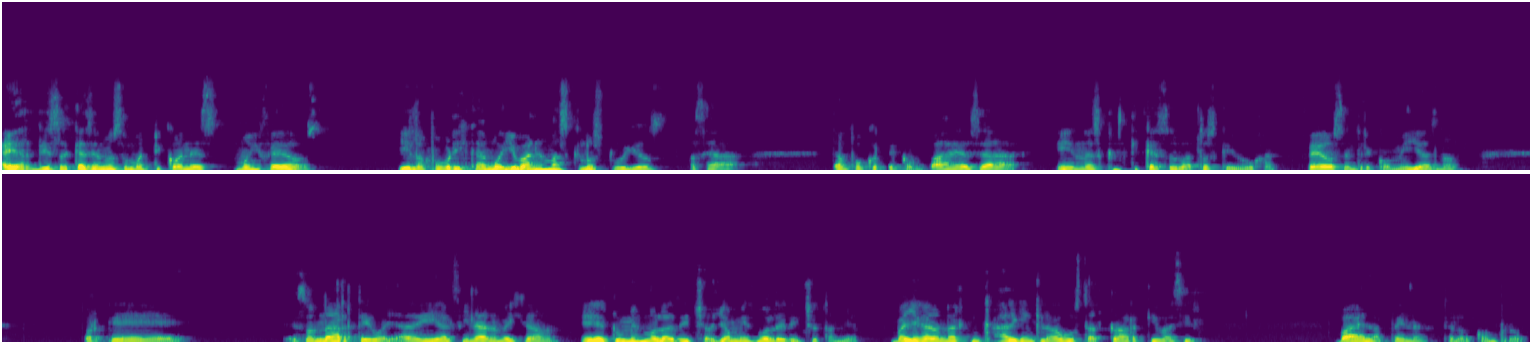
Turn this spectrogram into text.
hay artistas que hacen unos emoticones muy feos y los publican, güey, y valen más que los tuyos, o sea, tampoco te compare, o sea, y no es crítica a esos vatos que dibujan, feos entre comillas, ¿no? Porque es un arte, güey. Y al final me dijeron, eh, tú mismo lo has dicho, yo mismo lo he dicho también. Va a llegar un, alguien que le va a gustar tu arte y va a decir, vale la pena, te lo compro.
